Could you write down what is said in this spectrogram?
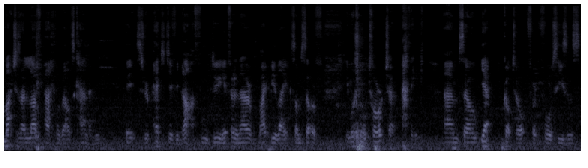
much as I love Pachelbel's Canon, it's repetitive enough, and doing it for an hour might be like some sort of emotional torture, I think. Um, so, yeah, got to opt for The Four Seasons,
